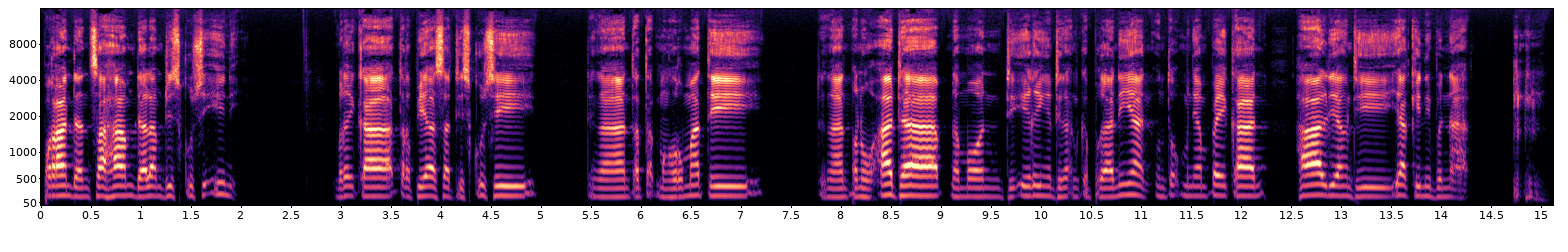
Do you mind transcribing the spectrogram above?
peran dan saham dalam diskusi ini. Mereka terbiasa diskusi dengan tetap menghormati, dengan penuh adab, namun diiringi dengan keberanian untuk menyampaikan hal yang diyakini benar.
